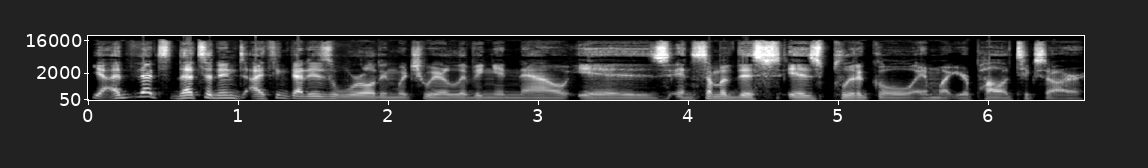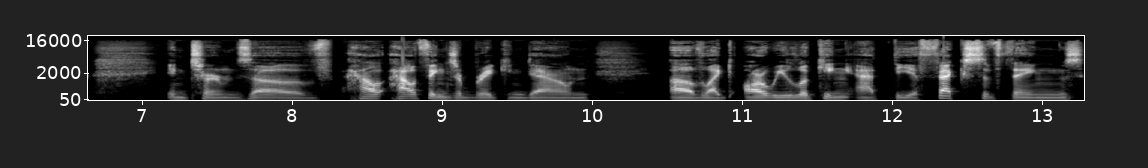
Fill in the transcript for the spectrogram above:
yeah, that's that's an. I think that is a world in which we are living in now. Is and some of this is political and what your politics are, in terms of how how things are breaking down. Of like, are we looking at the effects of things,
